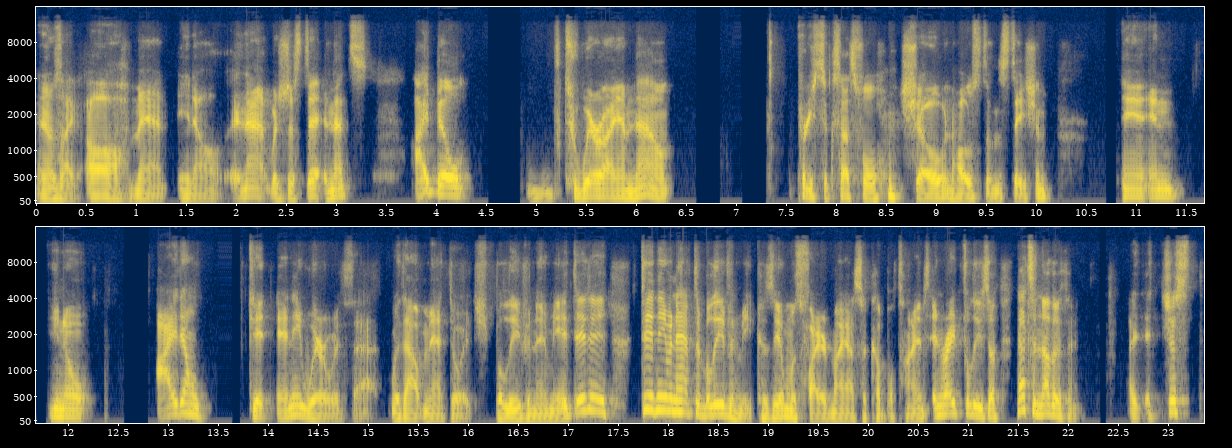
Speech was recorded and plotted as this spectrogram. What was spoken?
And I was like, oh man, you know, and that was just it. And that's I built to where I am now, pretty successful show and host on the station. And, and you know, I don't get anywhere with that without Matt Deutsch believing in me. It didn't didn't even have to believe in me because he almost fired my ass a couple times, and rightfully so. That's another thing. I, it just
